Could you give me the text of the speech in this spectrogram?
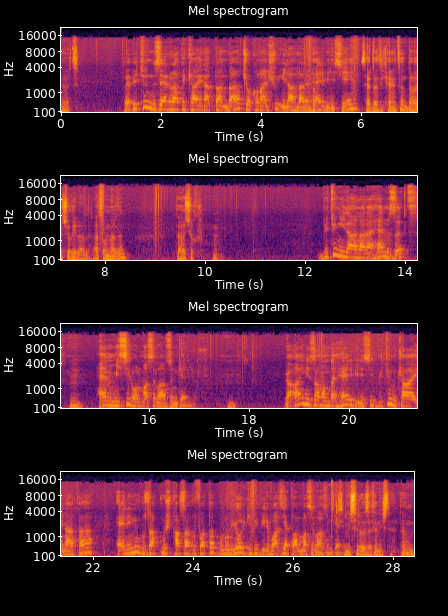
Evet. Ve bütün zerratı kainattan daha çok olan şu ilahların her birisi Serdat-ı Kainat'tan daha çok ilahlar. Atomlardan daha çok. Hı. bütün ilahlara hem zıt Hı. hem misil olması lazım geliyor. Hı. Ve aynı zamanda her birisi bütün kainata elini uzatmış tasarrufatta bulunuyor gibi bir vaziyet alması lazım gelir. misil o zaten işte. Tamam mı?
